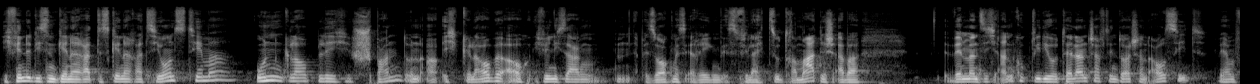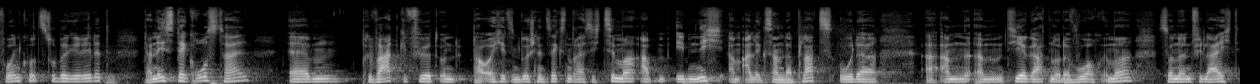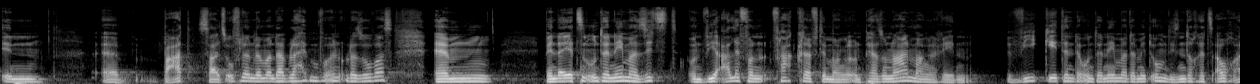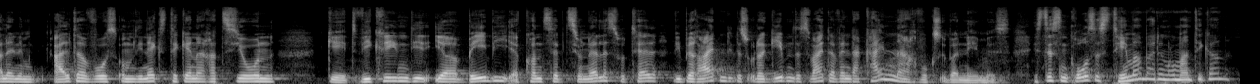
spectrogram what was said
ich finde diesen Genera das Generationsthema unglaublich spannend und ich glaube auch, ich will nicht sagen, besorgniserregend ist vielleicht zu dramatisch, aber wenn man sich anguckt, wie die Hotellandschaft in Deutschland aussieht, wir haben vorhin kurz drüber geredet, dann ist der Großteil ähm, privat geführt und bei euch jetzt im Durchschnitt 36 Zimmer, aber eben nicht am Alexanderplatz oder äh, am, am Tiergarten oder wo auch immer, sondern vielleicht in äh, Bad Salzuflen, wenn man da bleiben wollen oder sowas. Ähm, wenn da jetzt ein Unternehmer sitzt und wir alle von Fachkräftemangel und Personalmangel reden, wie geht denn der Unternehmer damit um? Die sind doch jetzt auch alle in einem Alter, wo es um die nächste Generation geht. Wie kriegen die ihr Baby, ihr konzeptionelles Hotel, wie bereiten die das oder geben das weiter, wenn da kein Nachwuchs übernehmen ist? Ist das ein großes Thema bei den Romantikern?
